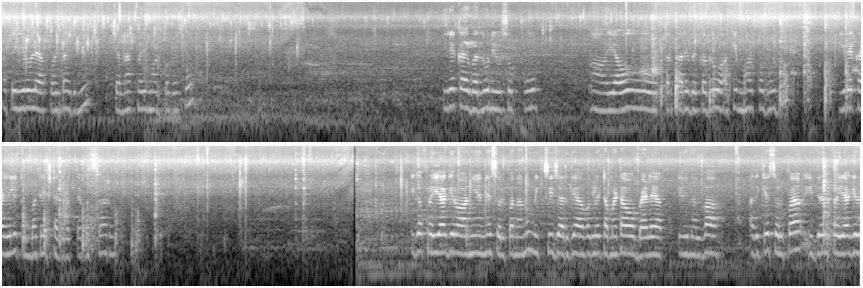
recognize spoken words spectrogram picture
ಮತ್ತು ಈರುಳ್ಳಿ ಹಾಕ್ಕೊಳ್ತಾ ಇದ್ದೀನಿ. ಚೆನ್ನಾಗಿ ಫ್ರೈ ಮಾಡ್ಕೋಬೇಕು. ಹೀರೆಕಾಯಿ ಬದಲು ನೀವು ಸೊಪ್ಪು ಯಾವ ತರಕಾರಿ ಬೇಕಾದರೂ ಹಾಕಿ ಮಾಡ್ಕೋಬೋದು. ಹೀರೆಕಾಯಲ್ಲಿ ತುಂಬ ಟೇಸ್ಟಾಗಿರುತ್ತೆ ಬಸ್ಸಾರು. ಈಗ ಫ್ರೈ ಆಗಿರೋ ಆನಿಯನ್ನೇ ಸ್ವಲ್ಪ ನಾನು ಮಿಕ್ಸಿ ಜಾರ್ಗೆ ಆವಾಗಲೇ ಟೊಮೆಟೊ, ಬೇಳೆ ಹಾಕಿದ್ದೀನಲ್ವಾ ಅದಕ್ಕೆ ಸ್ವಲ್ಪ ಇದರಲ್ಲಿ ಫ್ರೈ ಆಗಿರೋ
